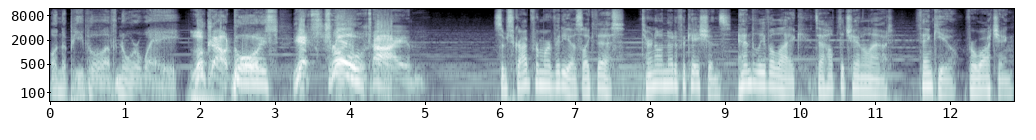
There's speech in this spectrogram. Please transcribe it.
on the people of Norway. Look out, boys! It's troll time! Subscribe for more videos like this, turn on notifications, and leave a like to help the channel out. Thank you for watching.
